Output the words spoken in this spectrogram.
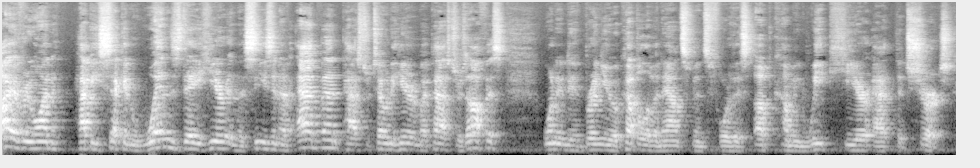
Hi, everyone. Happy second Wednesday here in the season of Advent. Pastor Tony here in my pastor's office. Wanted to bring you a couple of announcements for this upcoming week here at the church.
